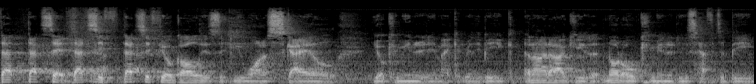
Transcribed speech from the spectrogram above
That that said, that's if that's if your goal is that you want to scale your community and make it really big. And I'd argue that not all communities have to be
